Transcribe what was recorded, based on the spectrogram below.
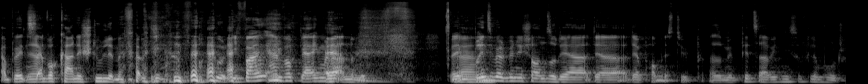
aber jetzt Ja. einfach keine Stühle mehr verwenden. Oh, gut, ich fange einfach gleich mal Ja. an damit. Weil Ähm. Prinzipiell bin ich schon so der, der, der Pommes-Typ. Also mit Pizza habe ich nicht so viel am Hut.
